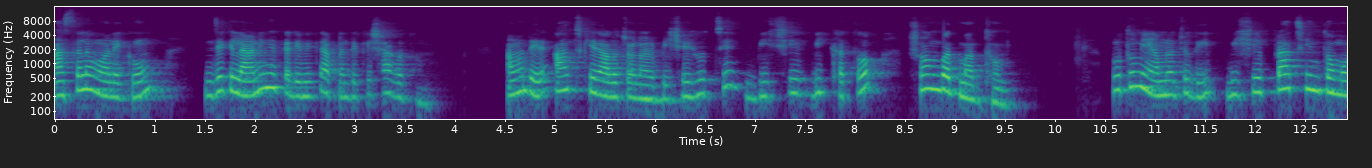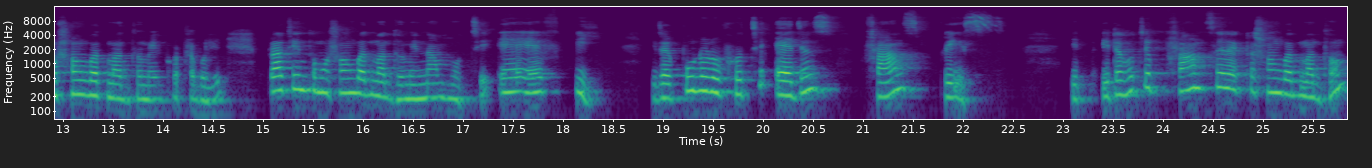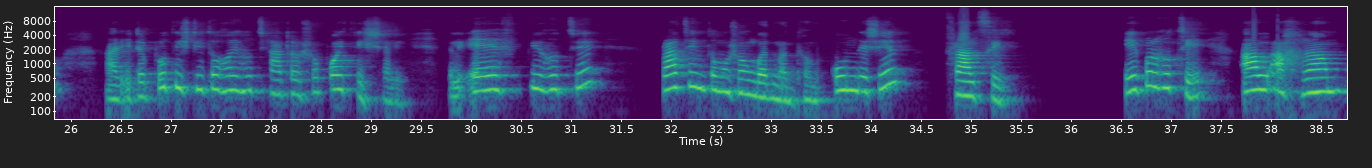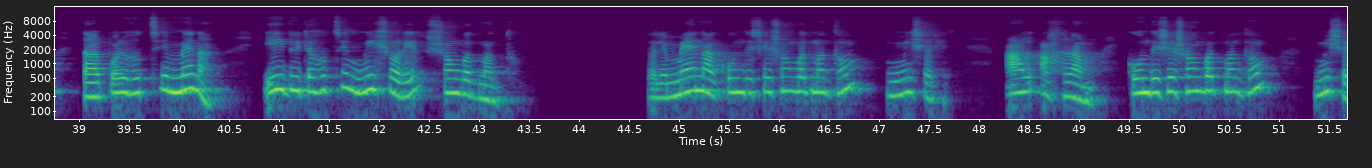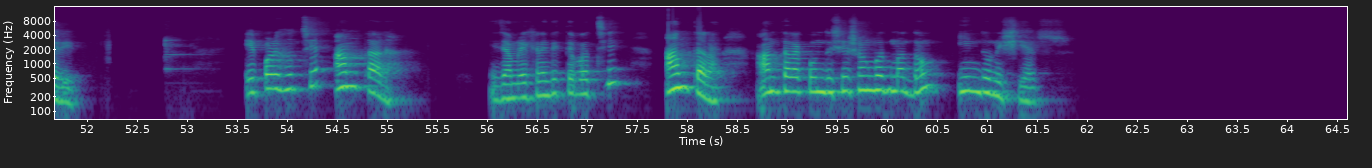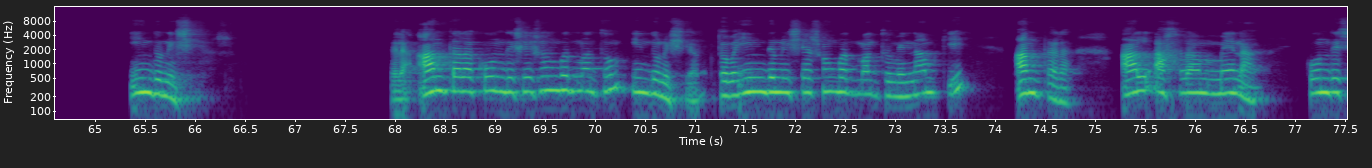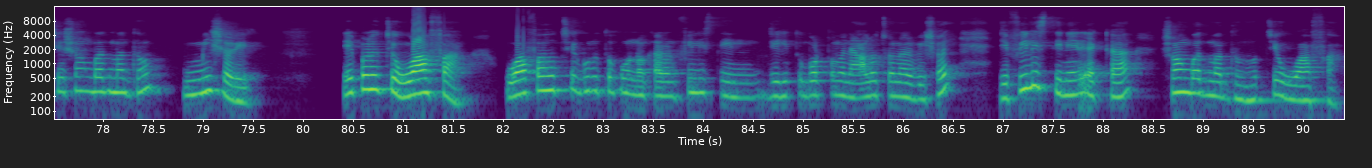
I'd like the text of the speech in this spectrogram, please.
আসসালামু আলাইকুম। JK learning একাডেমিতে আপনাদেরকে স্বাগতম। আমাদের আজকের আলোচনার বিষয় হচ্ছে বিশ্বের বিখ্যাত সংবাদ মাধ্যম। প্রথমে আমরা যদি বিশ্বের প্রাচীনতম সংবাদ মাধ্যমের কথা বলি, প্রাচীনতম সংবাদ মাধ্যমের নাম হচ্ছে এএফপি, এটার পূর্ণরূপ হচ্ছে এজেন্স ফ্রান্স প্রেস। এটা হচ্ছে ফ্রান্সের একটা সংবাদ মাধ্যম, আর এটা প্রতিষ্ঠিত হয় হচ্ছে আঠারোশো পঁয়ত্রিশ সালে। তাহলে এএফপি হচ্ছে প্রাচীনতম সংবাদ মাধ্যম, কোন দেশের? ফ্রান্সের। এরপর হচ্ছে আল আহরাম তারপরে হচ্ছে মেনা এই দুইটা হচ্ছে মিশরের সংবাদ মাধ্যম। তাহলে মেনা কোন দেশের সংবাদ মাধ্যম? মিশরের। আল আহরাম কোন দেশের সংবাদ মাধ্যম? মিশরের। এরপরে হচ্ছে আমতারা এই যে আমরা এখানে দেখতে পাচ্ছি আন্তারা আন্তারা কোন দেশের সংবাদ মাধ্যম? ইন্দোনেশিয়ার। ইন্দোনেশিয়ার। তাহলে আন্তারা কোন দেশের সংবাদ মাধ্যম? ইন্দোনেশিয়ার। অথবা ইন্দোনেশিয়ার সংবাদ মাধ্যমের নাম কি? আন্তারা। আল আহরাম মেনা কোন দেশের সংবাদ মাধ্যম? মিশরের। এরপর হচ্ছে ওয়াফা। ওয়াফা হচ্ছে গুরুত্বপূর্ণ কারণ ফিলিস্তিন যেহেতু বর্তমানে আলোচনার বিষয়, যে ফিলিস্তিনের একটা সংবাদ মাধ্যম হচ্ছে ওয়াফা।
